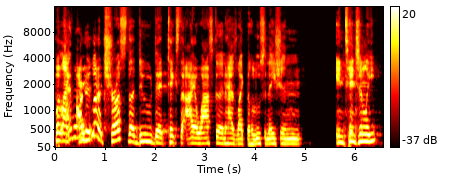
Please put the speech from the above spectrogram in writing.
But like, I are you gonna trust the dude that takes the ayahuasca and has like the hallucination intentionally?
